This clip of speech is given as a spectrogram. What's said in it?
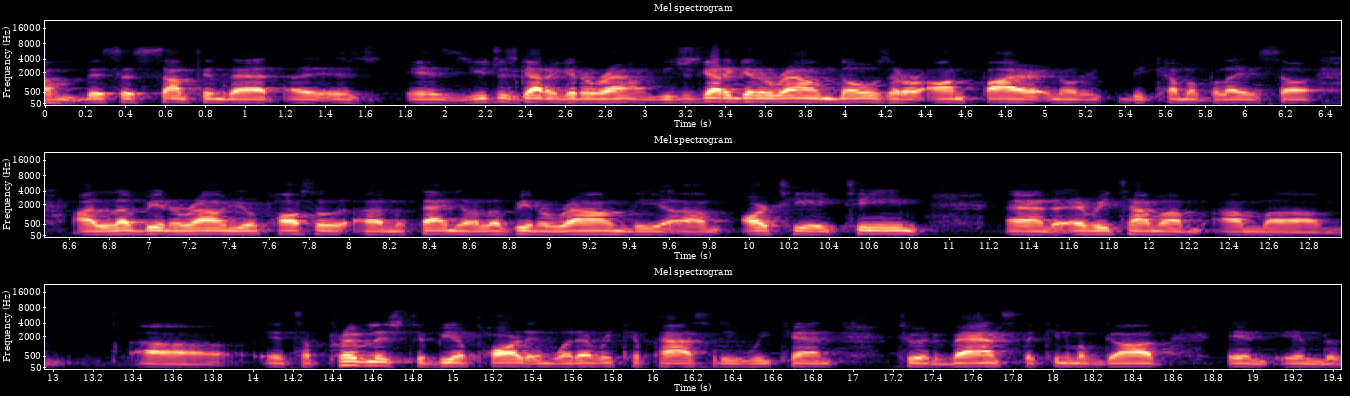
Um, this is something that uh, is is you just got to get around. You just got to get around those that are on fire in order to become a blaze. So I love being around you, Apostle uh, Nathaniel. I love being around the um, RTA team, and every time I'm I'm. Um, uh, it's a privilege to be a part in whatever capacity we can to advance the kingdom of God in in the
